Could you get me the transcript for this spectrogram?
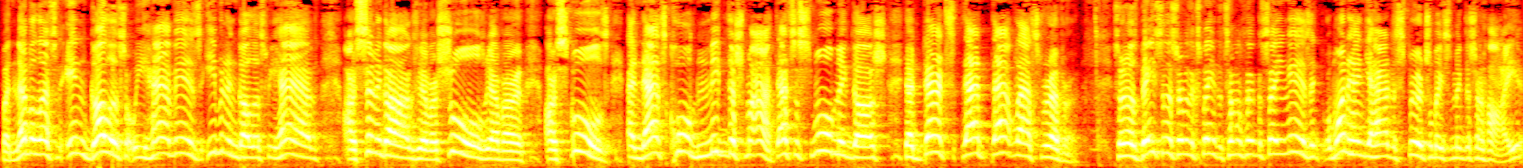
But nevertheless, in Gullus, what we have is, even in Gullus, we have our synagogues, we have our shuls, we have our, our schools, and that's called Migdash Ma'at. That's a small Migdash, that that's, that, that lasts forever. So it was based on this, Rebbe explained that someone like the saying is that on one hand you have the spiritual base of Mikdash on high,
